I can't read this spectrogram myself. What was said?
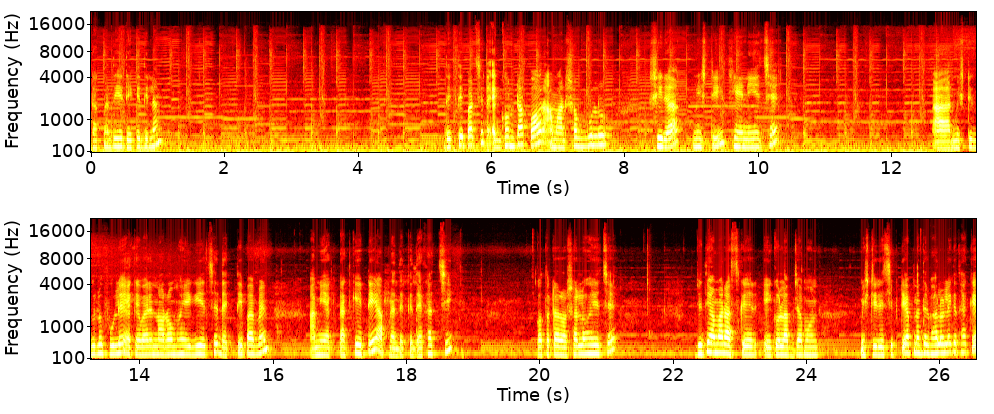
ঢাকনা দিয়ে ঢেকে দিলাম। দেখতে পাচ্ছেন, এক ঘণ্টা পর আমার সবগুলো শিরা মিষ্টি খেয়ে নিয়েছে। আর মিষ্টিগুলো ফুলে একেবারে নরম হয়ে গিয়েছে, দেখতে পাবেন। আমি একটা কেটে আপনাদেরকে দেখাচ্ছি। কতটা রসালো হয়েছে। যদি আমার আজকের এই গোলাপ জামুন মিষ্টি রেসিপিটি আপনাদের ভালো লেগে থাকে,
